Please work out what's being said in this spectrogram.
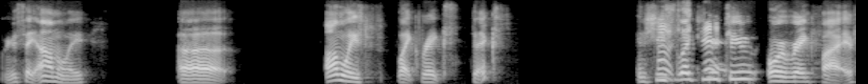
we're gonna say Amelie. Uh, Amelie's like rank six, and she's oh, like year two or rank five.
